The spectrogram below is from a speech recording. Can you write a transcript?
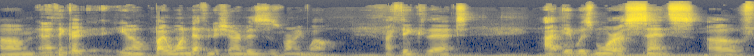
Um, and I think uh, you know by one definition, our business is running well. I think that I, it was more a sense of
